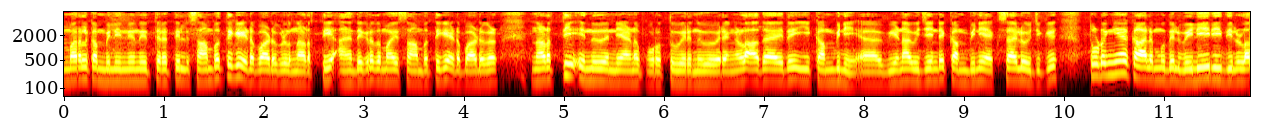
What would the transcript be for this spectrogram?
എം ആർ എൽ കമ്പനിയിൽ നിന്ന് ഇത്തരത്തിൽ സാമ്പത്തിക ഇടപാടുകൾ നടത്തി അനധികൃതമായ സാമ്പത്തിക ഇടപാടുകൾ നടത്തി എന്ന് തന്നെയാണ് പുറത്തു വരുന്ന വിവരങ്ങൾ. അതായത് ഈ കമ്പനി വീണ വിജയന്റെ കമ്പനി എക്സാലോജിക്ക് തുടങ്ങിയ കാലം മുതൽ വലിയ രീതിയിലുള്ള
